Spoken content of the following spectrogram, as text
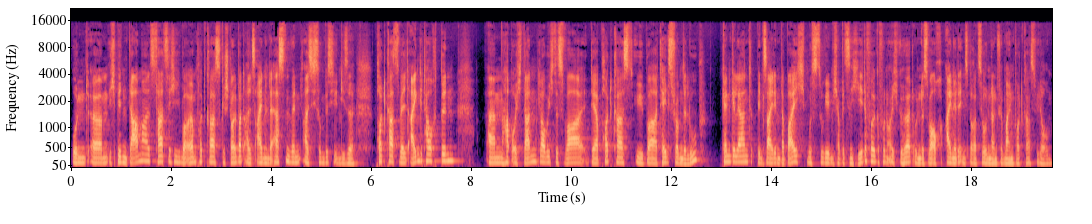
Und ähm, ich bin damals tatsächlich über euren Podcast gestolpert als einen der ersten, wenn als ich so ein bisschen in diese Podcast-Welt eingetaucht bin. Ähm, hab euch dann, glaube ich, das war der Podcast über Tales from the Loop kennengelernt, bin seitdem dabei. Ich muss zugeben, ich habe jetzt nicht jede Folge von euch gehört und das war auch eine der Inspirationen dann für meinen Podcast wiederum.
